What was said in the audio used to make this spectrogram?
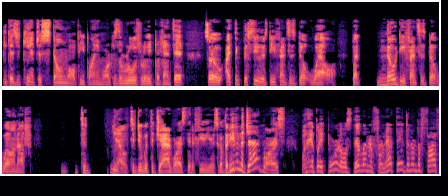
because you can't just stonewall people anymore because the rules really prevent it. So I think the Steelers defense is built well, but no defense is built well enough to you know to do what the Jaguars did a few years ago. But even the Jaguars, when they had Blake Bortles, they had Leonard Fournette. They had the number five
